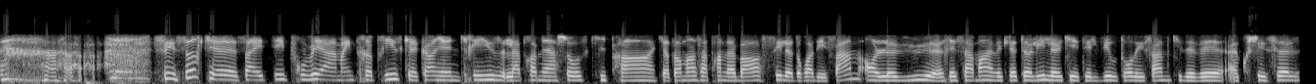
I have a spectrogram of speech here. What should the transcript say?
c'est sûr que ça a été prouvé à maintes reprises que quand il y a une crise, la première chose qui prend, qui a tendance à prendre le bord, c'est le droit des femmes. On l'a vu euh, récemment avec le tollé qui a été élevé autour des femmes qui devaient accoucher seules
